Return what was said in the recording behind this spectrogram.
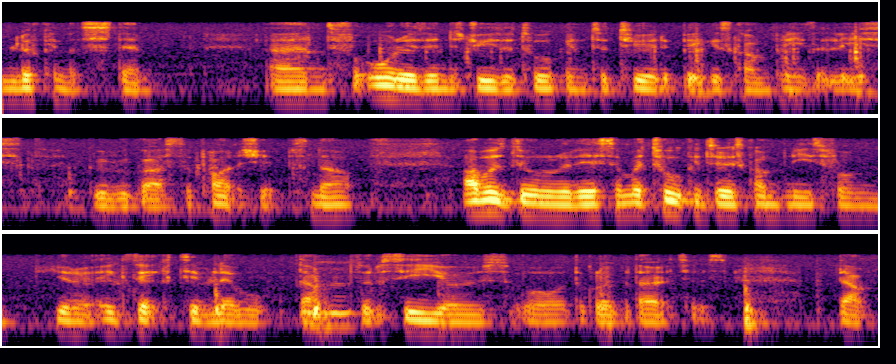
I'm looking at STEM, and for all those industries, we're talking to two of the biggest companies at least with regards to partnerships. Now, I was doing all of this, and we're talking to those companies from you know executive level down Mhm. to the CEOs or the global directors, down.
